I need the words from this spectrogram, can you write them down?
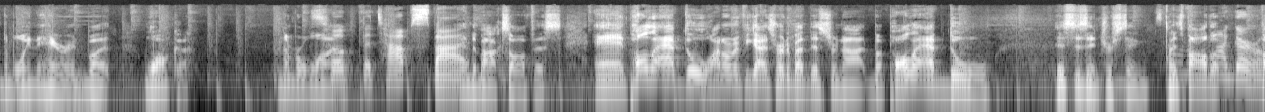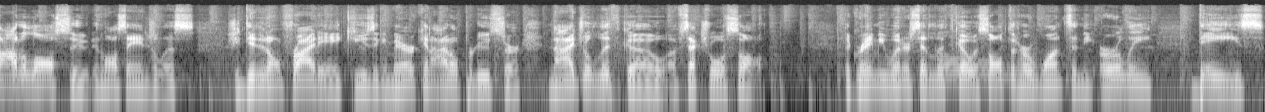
The Boy and the Heron, but Wonka number one Took the top spot. in the box office. And Paula Abdul, I don't know if you guys heard about this or not, but Paula Abdul, this is interesting. Has filed a, girl. filed a lawsuit in Los Angeles. She did it on Friday, accusing American Idol producer Nigel Lythgoe of sexual assault. The Grammy winner said Lythgoe assaulted her once in the early days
